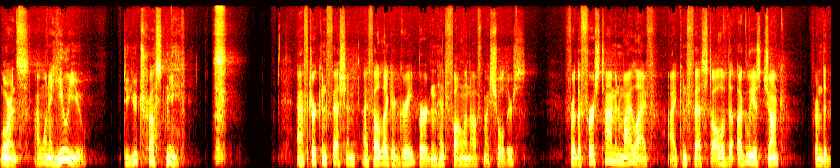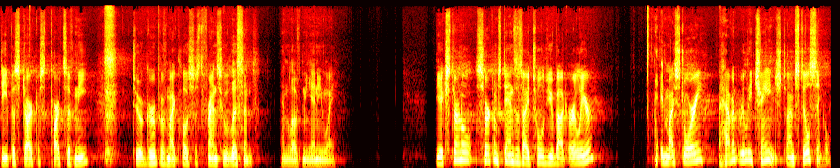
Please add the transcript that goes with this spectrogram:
Laurens, I want to heal you. Do you trust me? After confession, I felt like a great burden had fallen off my shoulders. For the first time in my life, I confessed all of the ugliest junk from the deepest, darkest parts of me to a group of my closest friends who listened and loved me anyway. The external circumstances I told you about earlier in my story haven't really changed. I'm still single.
